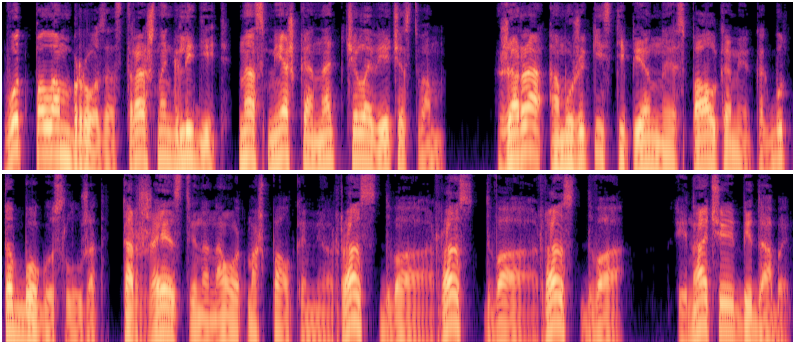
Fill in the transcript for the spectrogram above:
Вот паламброза, страшно глядеть, насмешка над человечеством. Жара, а мужики степенные, с палками, как будто богу служат. Торжественно наотмашь палками. Раз, два, раз, два, раз, два. Иначе беда бы.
